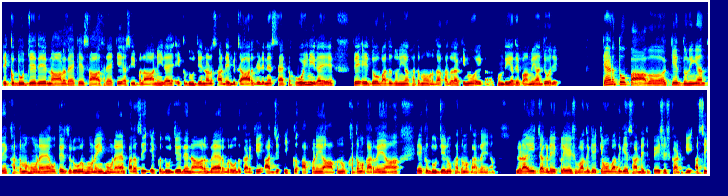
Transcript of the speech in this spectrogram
ਇੱਕ ਦੂਜੇ ਦੇ ਨਾਲ ਰਹਿ ਕੇ, ਸਾਥ ਰਹਿ ਕੇ ਅਸੀਂ ਬੁਲਾ ਨਹੀਂ ਰਹੇ, ਇੱਕ ਦੂਜੇ ਨਾਲ ਸਾਡੇ ਵਿਚਾਰ ਜਿਹੜੇ ਨੇ ਸੈੱਟ ਹੋ ਹੀ ਨਹੀਂ ਰਹੇ, ਤੇ ਇਦੋਂ ਵੱਧ ਦੁਨੀਆ ਖਤਮ ਹੋਣ ਦਾ ਖਤਰਾ ਕਿਹਨੂੰ ਹੋਏਗਾ? ਹੁੰਦੀ ਹੈ ਤੇ ਭਾਵੇਂ ਅੱਜ ਹੋ ਜੇ। ਕਹਿਣ ਤੋਂ ਭਾਵ ਕਿ ਦੁਨੀਆ ਤੇ ਖਤਮ ਹੋਣਾ ਹੈ, ਉਹ ਤੇ ਜ਼ਰੂਰ ਹੋਣਾ ਹੀ ਹੋਣਾ ਹੈ, ਪਰ ਅਸੀਂ ਇੱਕ ਦੂਜੇ ਦੇ ਨਾਲ ਵੈਰ ਵਿਰੋਧ ਕਰਕੇ ਅੱਜ ਇੱਕ ਆਪਣੇ ਆਪ ਨੂੰ ਖਤਮ ਕਰ ਰਹੇ ਹਾਂ, ਇੱਕ ਦੂਜੇ ਨੂੰ ਖਤਮ ਕਰ ਰਹੇ ਹਾਂ। ਲੜਾਈ, ਝਗੜੇ, ਕਲੇਸ਼ ਵੱਧ ਗਏ। ਕਿਉਂ ਵੱਧ ਗਏ? ਸਾਡੇ 'ਚ ਪੇਸ਼ਿਸ਼ ਘਟ ਗਈ। ਅਸੀਂ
